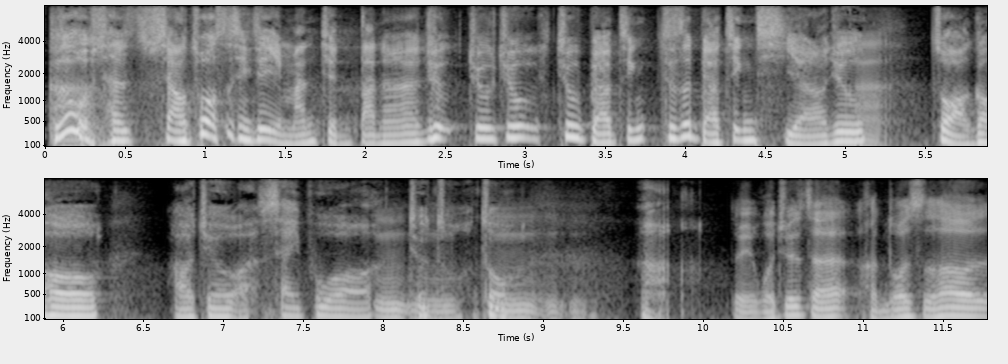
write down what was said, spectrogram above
可是我想想做的事情其实也蛮简单的、啊，就就就就比较惊，就是比较惊奇啊。然后就做完过后，然后就下一步哦，就做做嗯嗯嗯啊。对，我觉得很多时候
